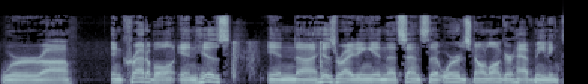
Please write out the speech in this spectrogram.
were uh, incredible in his in uh, his writing, in the sense that words no longer have meanings.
